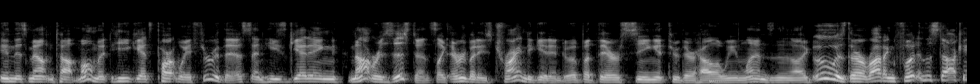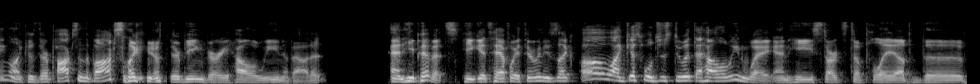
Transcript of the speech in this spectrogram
in this mountaintop moment, he gets partway through this and he's getting not resistance, like everybody's trying to get into it, but they're seeing it through their Halloween lens and they're like, ooh, is there a rotting foot in the stocking? Like, is there pox in the box? Like, you know, they're being very Halloween about it. And he pivots. He gets halfway through and he's like, oh, I guess we'll just do it the Halloween way. And he starts to play up the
